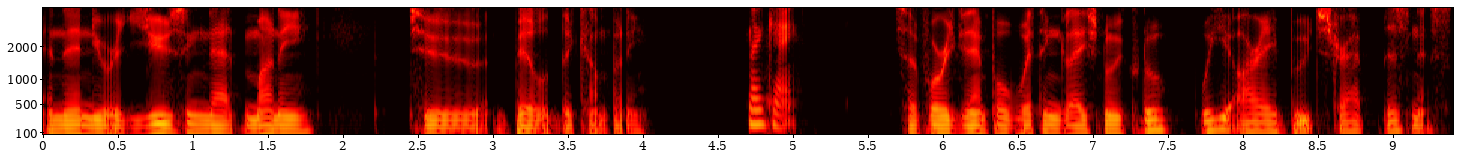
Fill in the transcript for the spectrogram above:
and then you are using that money to build the company. Okay. So, for example, with Inglês no Cru, we are a bootstrap business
